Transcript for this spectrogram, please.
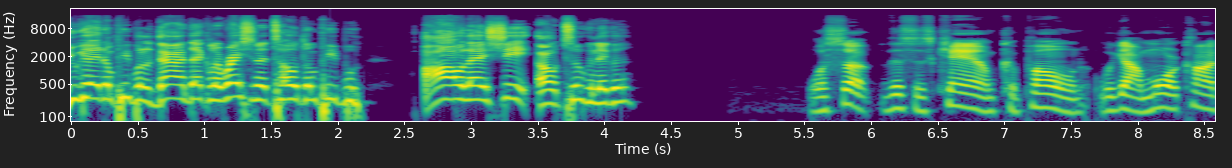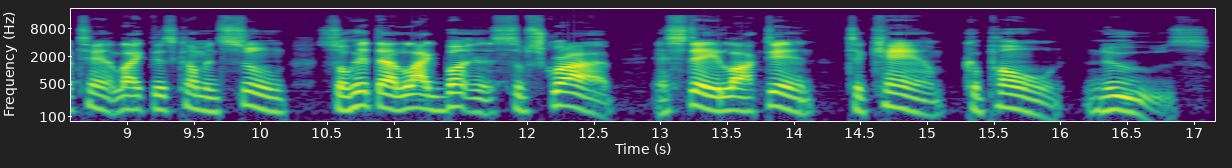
You gave them people a dying declaration and told them people all that shit on Tooka, nigga. What's up? This is Cam Capone. We got more content like this coming soon. So hit that like button, subscribe, and stay locked in to Cam Capone News.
